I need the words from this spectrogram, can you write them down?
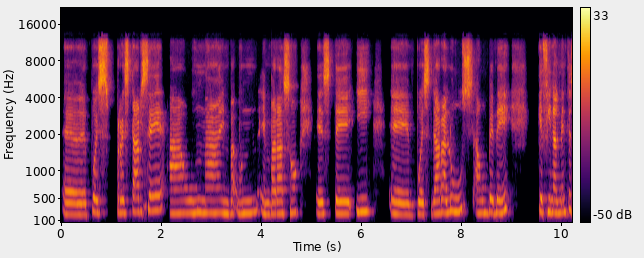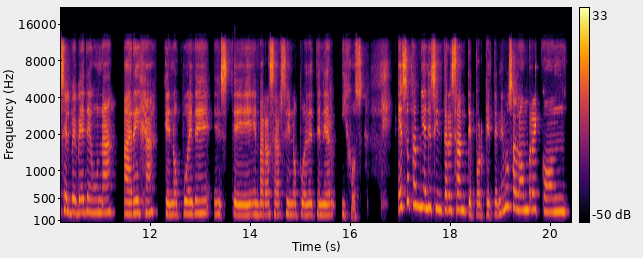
eh, pues prestarse a un embarazo este, y eh, pues dar a luz a un bebé que finalmente es el bebé de una pareja que no puede este, embarazarse y no puede tener hijos. Eso también es interesante porque tenemos al hombre con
